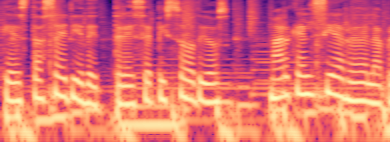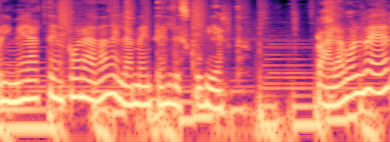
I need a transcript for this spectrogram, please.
que esta serie de tres episodios marca el cierre de la primera temporada de La Mente al Descubierto, para volver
